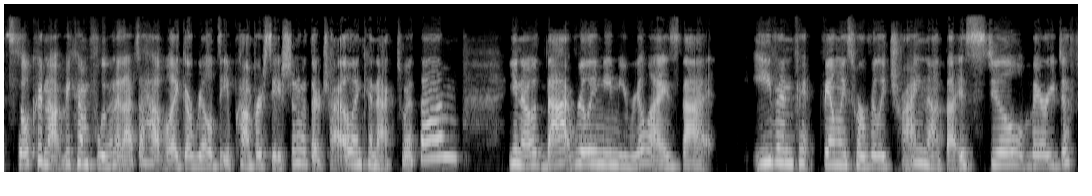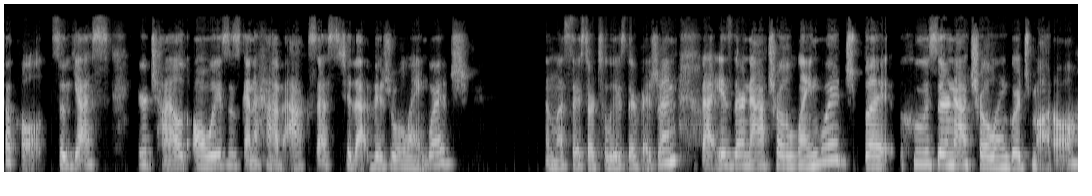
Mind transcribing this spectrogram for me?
still could not become fluent enough to have like a real deep conversation with their child and connect with them. You know that really made me realize that even families who are really trying that that is still very difficult. So yes your child always is going to have access to that visual language unless they start to lose their vision. That is their natural language, but who's their natural language model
